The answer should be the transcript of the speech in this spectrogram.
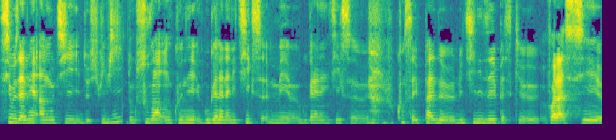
si vous avez un outil de suivi, donc souvent on connaît Google Analytics, mais euh, Google Analytics, je vous conseille pas de l'utiliser parce que, voilà, c'est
